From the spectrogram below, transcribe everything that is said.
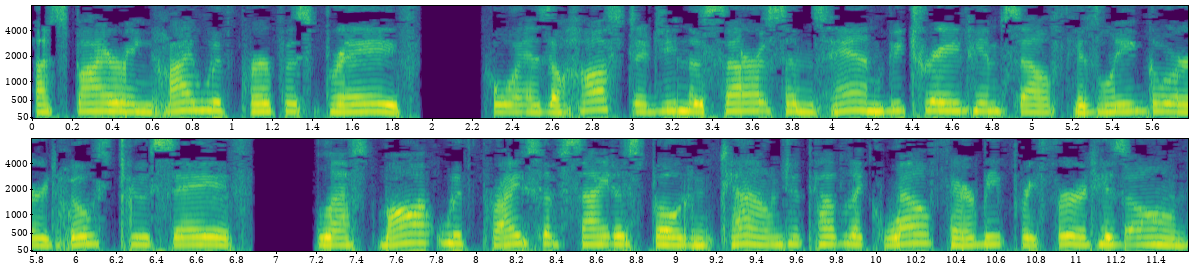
aspiring high with purpose brave, who as a hostage in the Saracen's hand betrayed himself his leaguered host to save, lest bought with price of sight potent town to public welfare be preferred his own.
